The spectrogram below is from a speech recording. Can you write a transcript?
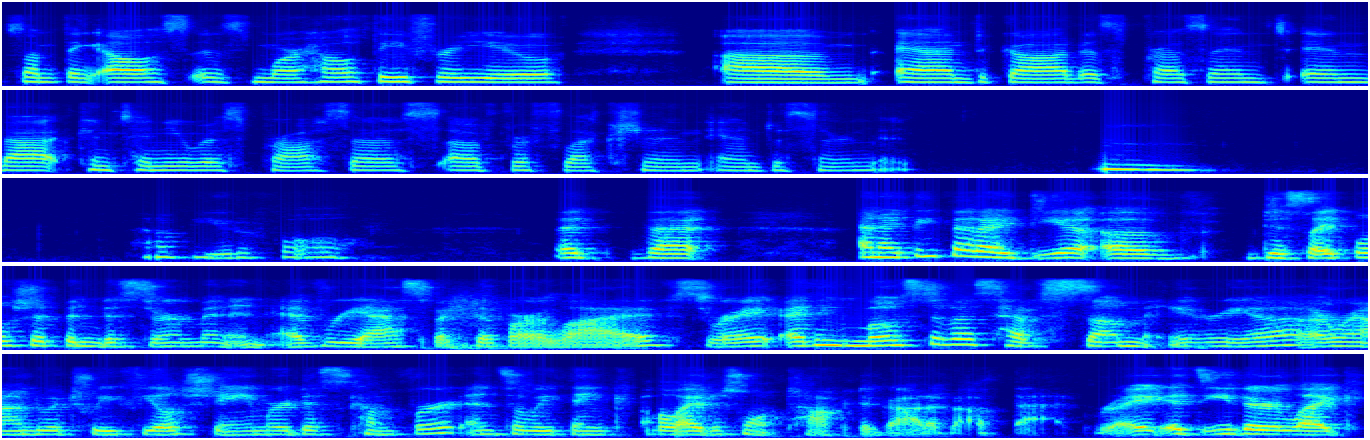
something else is more healthy for you. Um, and God is present in that continuous process of reflection and discernment. Mm. How beautiful. That that and I think that idea of discipleship and discernment in every aspect of our lives, right? I think most of us have some area around which we feel shame or discomfort. And so we think, oh, I just won't talk to God about that, right? It's either like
